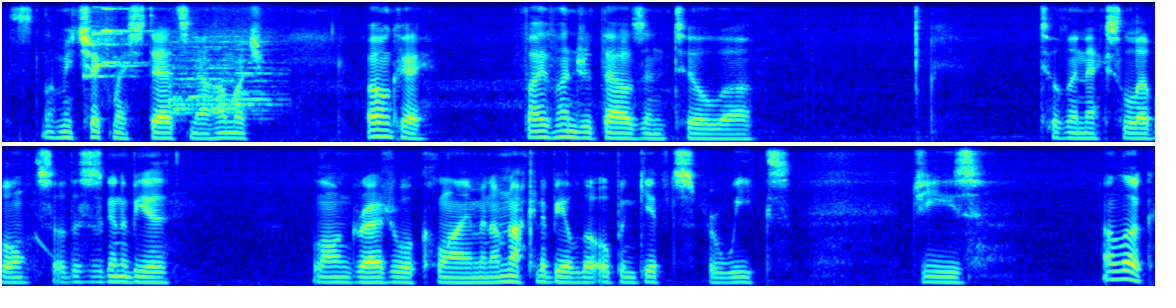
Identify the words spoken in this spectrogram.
Let's, let me check my stats now. How much... Okay, 500,000 till uh, till the next level. So this is going to be a long gradual climb, and I'm not going to be able to open gifts for weeks. Jeez. Oh, look.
